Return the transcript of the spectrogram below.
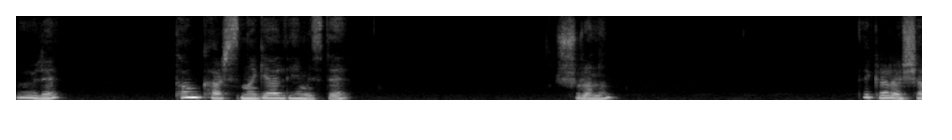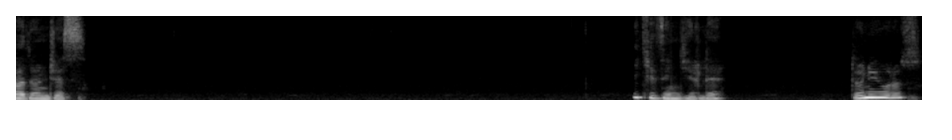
Böyle tam karşısına geldiğimizde şuranın tekrar aşağı döneceğiz. İki zincirle dönüyoruz.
